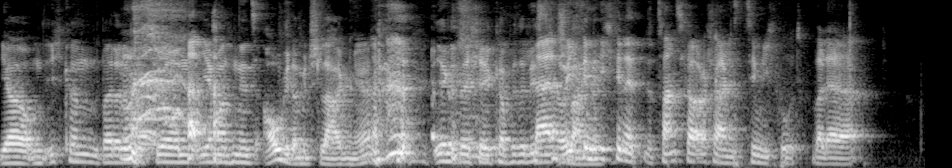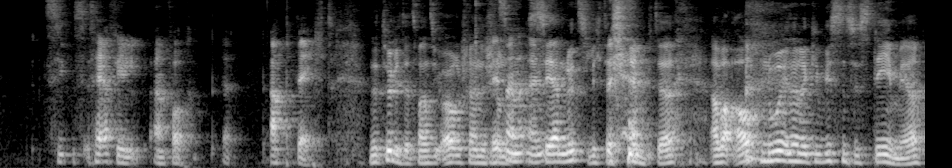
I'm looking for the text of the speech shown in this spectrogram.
Ja, und ich kann bei der Revolution jemanden ins Auge damit schlagen, ja? Irgendwelche Kapitalisten Nein, aber ich finde, ich finde, der 20 Euro Schein ist ziemlich gut, weil er sehr viel einfach äh, abdeckt. Natürlich, der 20-Euro-Schein ist schon ist ein- ein- sehr nützlich, das stimmt, ja. Aber auch nur in einem gewissen System, ja.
